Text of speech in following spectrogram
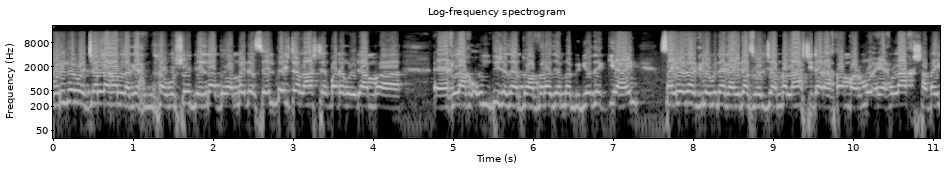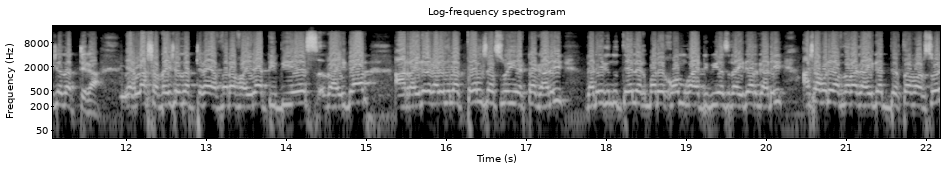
হরিণের বাচ্চার লাগার লাগে। আপনারা অবশ্যই দেখরা তো আমরা এটা সেল প্রাইসটা লাস্ট একবারে কইরাম এক লাখ উনত্রিশ হাজার। তো আপনারা যে আমরা ভিডিও দেখি, আইন চারি হাজার কিলোমিটার গাড়িটা চলছে, আমরা লাস্ট এটা রাখতাম পারব এক লাখ সাতাইশ হাজার টাকা। এক লাখ সাতাইশ হাজার টাকায় আপনারা পাইরা টিভিএস রাইডার আর রাইডার গাড়িগুলো তেল সাশ্রয়ী একটা গাড়ি। গাড়ি কিন্তু তেল একবারে কম খায় টিভিএস রাইডার গাড়ি। আশা করি আপনারা গাড়িটা দেখতে পারছেন।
